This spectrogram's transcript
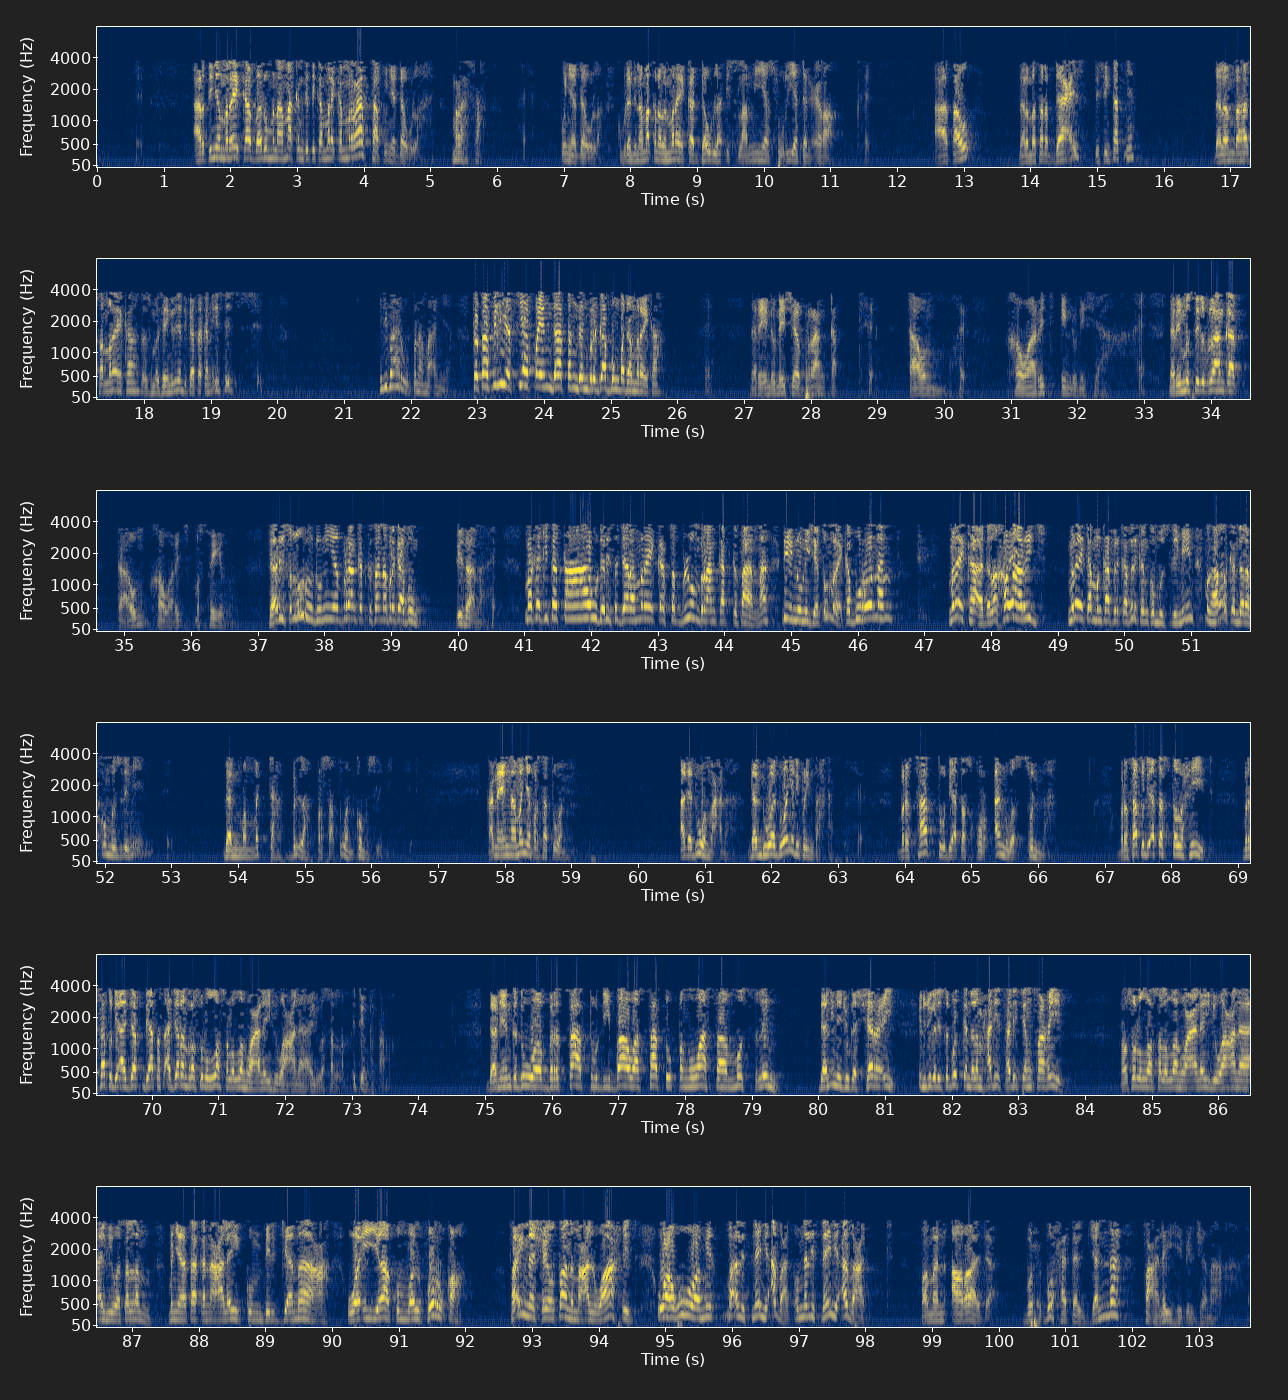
Artinya mereka baru menamakan ketika mereka merasa punya daulah. Merasa punya daulah. Kemudian dinamakan oleh mereka daulah Islamiyah Suriah dan Irak. Atau dalam bahasa Arab Daesh disingkatnya. Dalam bahasa mereka, bahasa Inggrisnya dikatakan ISIS. Ini baru penamaannya. Tetapi lihat siapa yang datang dan bergabung pada mereka. Dari Indonesia berangkat. Kaum Khawarij Indonesia. Dari Mesir berangkat. Kaum Khawarij Mesir dari seluruh dunia berangkat ke sana bergabung di sana. Maka kita tahu dari sejarah mereka sebelum berangkat ke sana di Indonesia itu mereka buronan. Mereka adalah khawarij. Mereka mengkafir-kafirkan kaum muslimin, menghalalkan darah kaum muslimin dan memecah belah persatuan kaum muslimin. Karena yang namanya persatuan ada dua makna dan dua-duanya diperintahkan. Bersatu di atas Quran was sunnah bersatu di atas tauhid, bersatu di, ajar, di atas ajaran Rasulullah Sallallahu Alaihi Wasallam. Itu yang pertama. Dan yang kedua bersatu di bawah satu penguasa Muslim. Dan ini juga syar'i. Ini juga disebutkan dalam hadis-hadis yang sahih. Rasulullah sallallahu alaihi wa ala alihi wasallam menyatakan alaikum bil jamaah wa iyyakum wal furqah. Fa inna syaitana ma'al wahid wa huwa ma'al ithnaini ab'ad wa min al ithnaini ab'ad. Faman arada buhbuhatal jannah fa bil jamaah.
